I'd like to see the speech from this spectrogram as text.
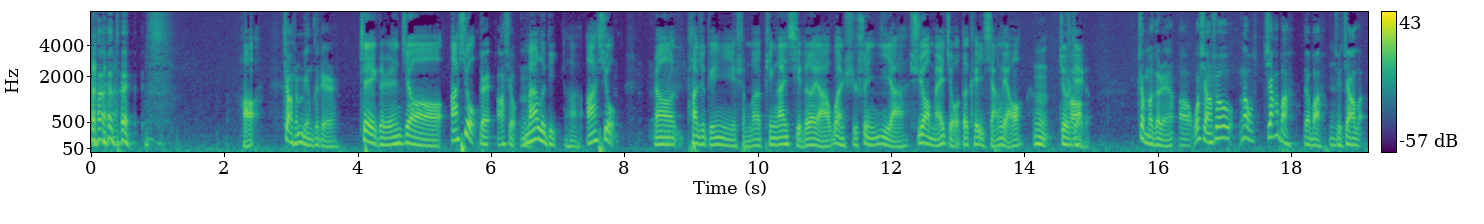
对。好，叫什么名字？这人？这个人叫阿秀。对，阿秀。嗯、Melody 啊，阿秀。然后他就给你什么平安喜乐呀、万事顺意呀，需要买酒的可以详聊。嗯，就是这个，这么个人啊。我想说，那我加吧，对吧？就加了。嗯、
